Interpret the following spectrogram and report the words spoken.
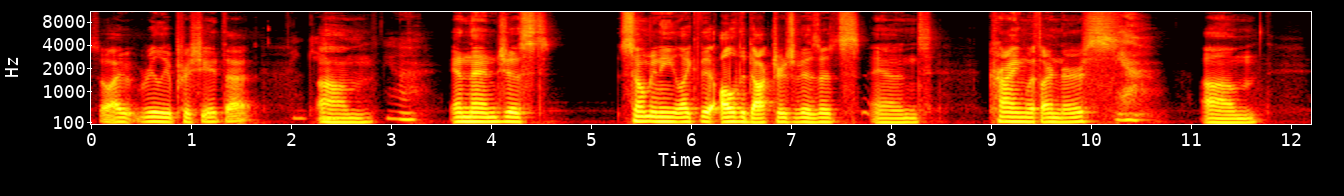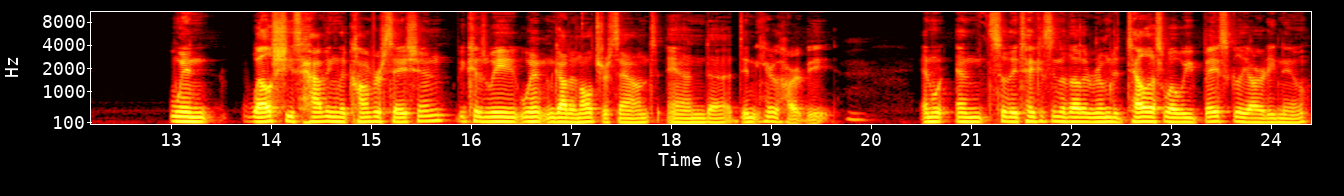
so i really appreciate that Thank you. um yeah. and then just so many like the all the doctor's visits and crying with our nurse Yeah. um, when while she's having the conversation because we went and got an ultrasound and uh, didn't hear the heartbeat. And and so they take us into the other room to tell us what we basically already knew.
